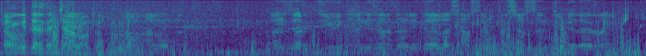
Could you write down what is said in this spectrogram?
त्यामुळे विद्यार्थ्यांचे हाल होतात. हा, हलवतात काही जर जीवितहानी जर झाली तर याला शासन प्रशासन जिम्मेदार राहील.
